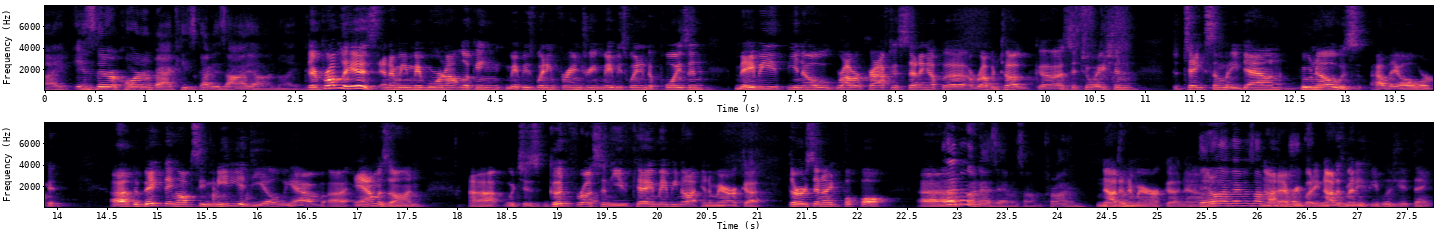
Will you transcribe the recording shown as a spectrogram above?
like, is there a quarterback he's got his eye on? Like, There probably is, and I mean, maybe we're not looking. Maybe he's waiting for injury. Maybe he's waiting to poison. Maybe you know Robert Kraft is setting up a, a rub and tug uh, situation to take somebody down. Who knows how they all work it? Uh, the big thing, obviously, media deal. We have uh, Amazon, uh, which is good for us in the UK. Maybe not in America. Thursday night football. Uh, everyone has Amazon Prime. not in America. No, They don't have Amazon Not Prime? everybody. Not as many people as you think.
